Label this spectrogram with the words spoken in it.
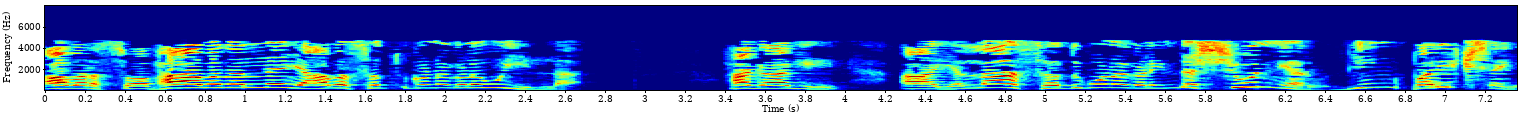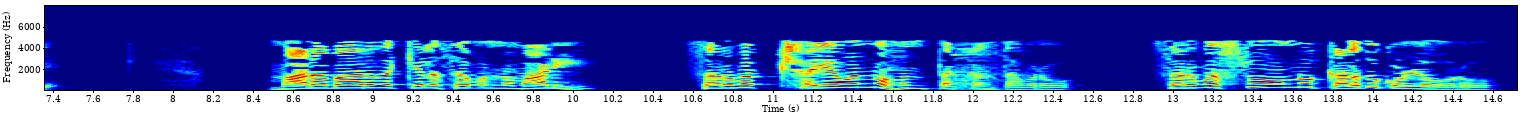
ಅವರ ಸ್ವಭಾವದಲ್ಲೇ ಯಾವ ಸದ್ಗುಣಗಳೂ ಇಲ್ಲ. ಹಾಗಾಗಿ ಆ ಎಲ್ಲಾ ಸದ್ಗುಣಗಳಿಂದ ಶೂನ್ಯರು ದೀಂಗ್ ಪರೀಕ್ಷೆಯೇ. ಮಾಡಬಾರದ ಕೆಲಸವನ್ನು ಮಾಡಿ ಸರ್ವಕ್ಷಯವನ್ನು ಹೊಂದತಕ್ಕಂಥವರು, ಸರ್ವಸ್ವವನ್ನು ಕಳೆದುಕೊಳ್ಳುವವರು,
